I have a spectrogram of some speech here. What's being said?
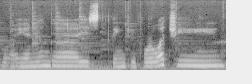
So, ayan lang guys. Thank you for watching.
